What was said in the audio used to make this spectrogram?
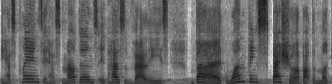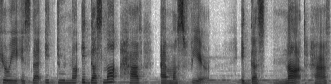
It has plains, it has mountains, it has valleys. But one thing special about the Mercury is that it do not it does not have atmosphere. It does not have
